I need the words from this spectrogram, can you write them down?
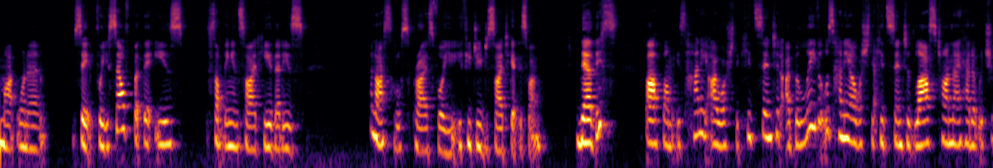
might want to see it for yourself, but there is something inside here that is a nice little surprise for you if you do decide to get this one. Now, this bath bomb is Honey I Wash the Kids scented. I believe it was Honey I Wash the Kids scented last time they had it, which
